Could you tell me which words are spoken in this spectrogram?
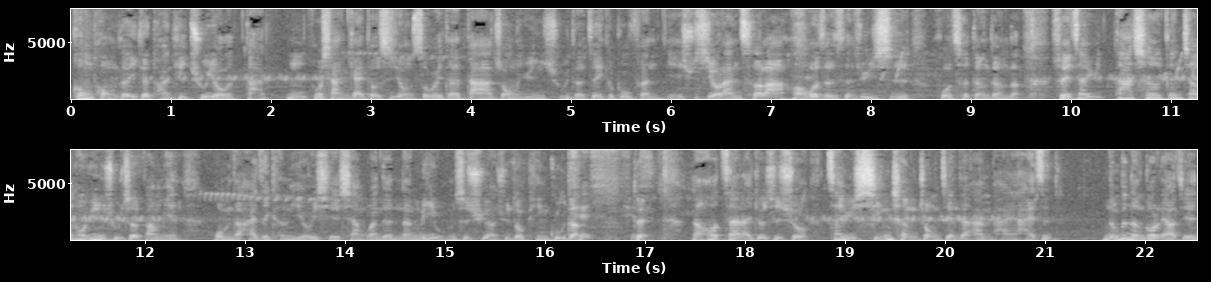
共同的一个团体出游大，嗯，我想应该都是用所谓的大众运输的这个部分，也许是游览车啦，哈，或者甚至于是火车等等的。所以在于搭车跟交通运输这方面，我们的孩子可能有一些相关的能力，我们是需要去做评估的。对。然后再来就是说，在于行程中间的安排，孩子。能不能够了解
